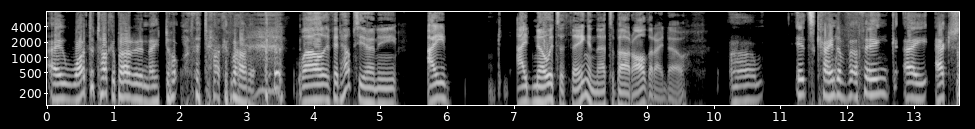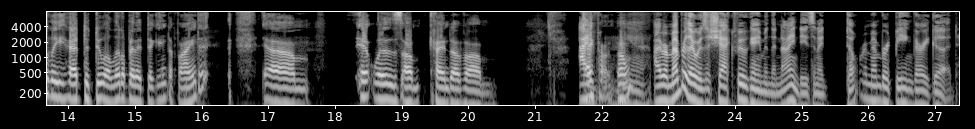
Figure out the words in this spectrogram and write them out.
I want to talk about it, and I don't want to talk about it. well, if it helps you any, I I know it's a thing, and that's about all that I know. um, it's kind of a thing. I actually had to do a little bit of digging to find it. Um, it was um kind of um I found- oh. yeah, I remember there was a Shaq Fu game in the '90s, and I don't remember it being very good.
